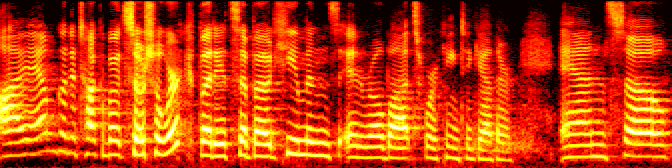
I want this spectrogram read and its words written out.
I am going to talk about social work, but it's about humans and robots working together. And so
